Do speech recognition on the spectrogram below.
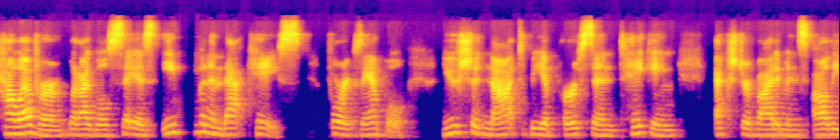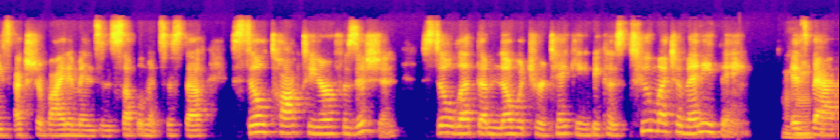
however what i will say is even in that case for example you should not be a person taking extra vitamins, all these extra vitamins and supplements and stuff. Still talk to your physician, still let them know what you're taking because too much of anything mm-hmm. is bad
